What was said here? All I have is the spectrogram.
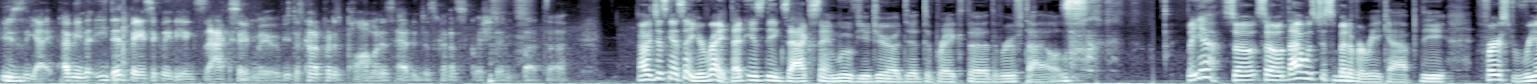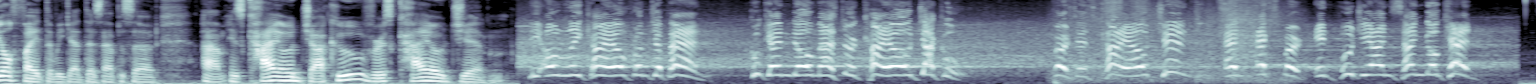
He's yeah. I mean, he did basically the exact same move. He just kind of put his palm on his head and just kind of squished him. But uh, I was just gonna say, you're right. That is the exact same move Yujiro did to break the the roof tiles but yeah, so so that was just a bit of a recap. The first real fight that we get this episode um, is Kaio Jaku versus Kaio Jin. The only Kaio from Japan, Kukendo Master Kaio Jaku versus Kaio Jin, an expert in Fujian Sangoken.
